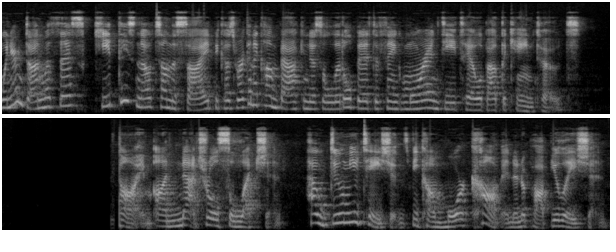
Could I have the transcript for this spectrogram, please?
When you're done with this, keep these notes on the side because we're going to come back in just a little bit to think more in detail about the cane toads. Time on natural selection. How do mutations become more common in a population?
